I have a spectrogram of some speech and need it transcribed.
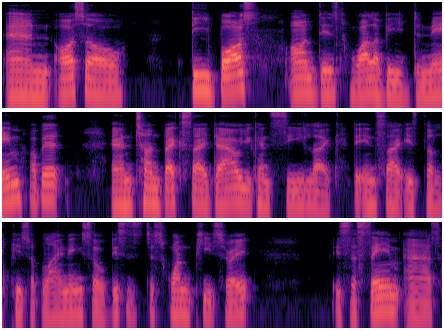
and also the boss on this Wallabee the name of it and turn backside down you can see like the inside is the piece of lining. So this is just one piece right? It's the same as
